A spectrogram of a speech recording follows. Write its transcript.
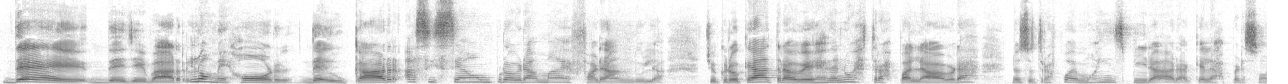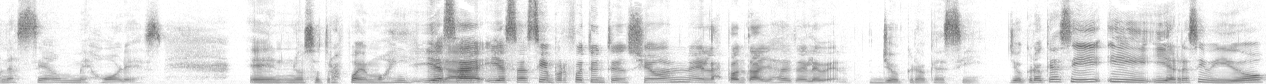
de llevar lo mejor, de educar así sea un programa de farándula. Yo creo que a través de nuestras palabras nosotros podemos inspirar a que las personas sean mejores. Eh, nosotros podemos Y inspirar. esa, y esa siempre fue tu intención en las pantallas de Televen. Yo creo que sí, yo creo que sí y, y he recibido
